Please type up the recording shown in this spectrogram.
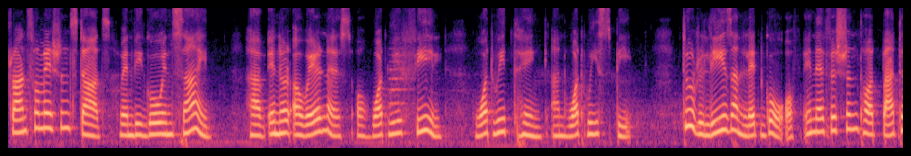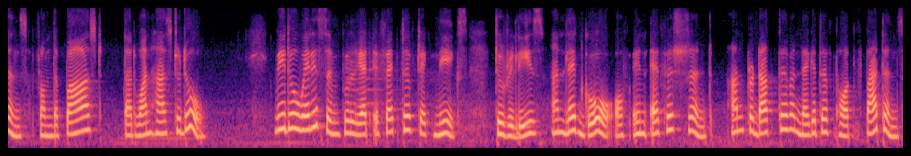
Transformation starts when we go inside, have inner awareness of what we feel, what we think, and what we speak. To release and let go of inefficient thought patterns from the past that one has to do. We do very simple yet effective techniques to release and let go of inefficient, unproductive, and negative thought patterns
